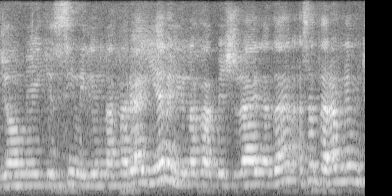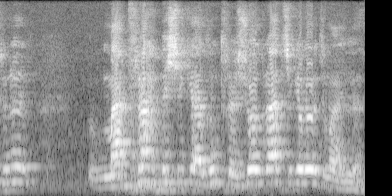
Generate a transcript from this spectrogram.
جامعه که 30 میلیون نفره یه میلیون نفر بهش رای ندن اصلا طرف نمی‌تونه مطرح بشه که از اون ترشولد رد شه که بره تو مجلس.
